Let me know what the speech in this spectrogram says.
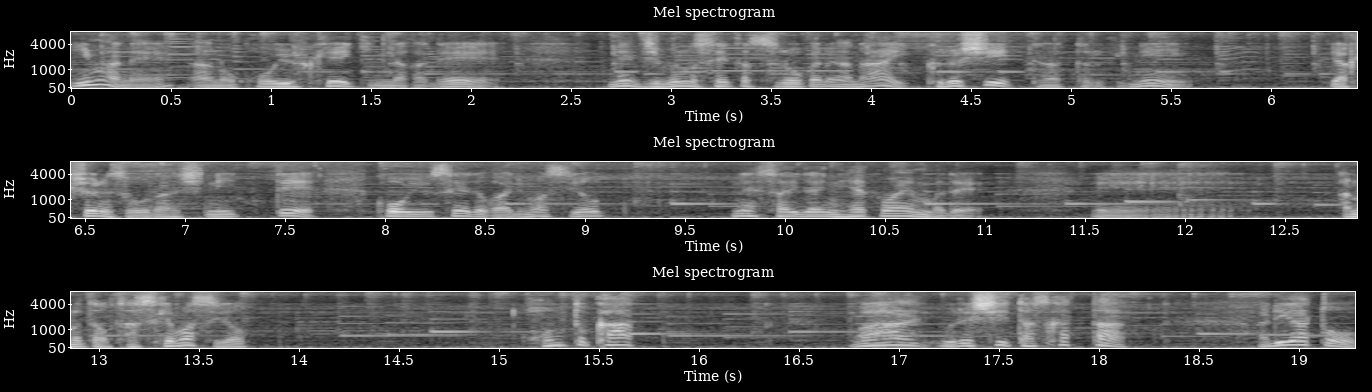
今ね、あの、こういう不景気の中で、ね、自分の生活するお金がない苦しいってなった時に役所に相談しに行ってこういう制度がありますよ、ね、最大200万円まで、えー、あなたを助けますよ。本当か。わあ嬉しい助かった。ありがとう。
